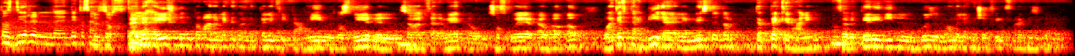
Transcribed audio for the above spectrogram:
تصدير ال data centers بالظبط. فده هيخدم طبعا اللي إحنا كنا بنتكلم فيه التعهيد والتصدير لل- سواء الخدمات أو ال software أو أو أو وهتفتح بيئة للناس تقدر تبتكر عليها. فبالتالي دي الجزء المهم اللي إحنا شايفينه في مراكز البيانات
